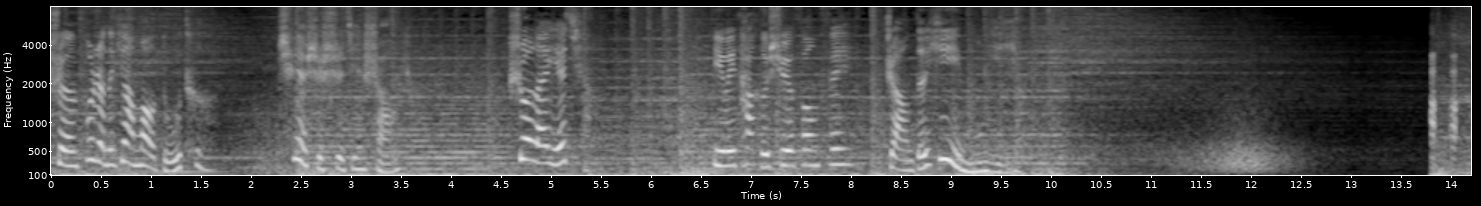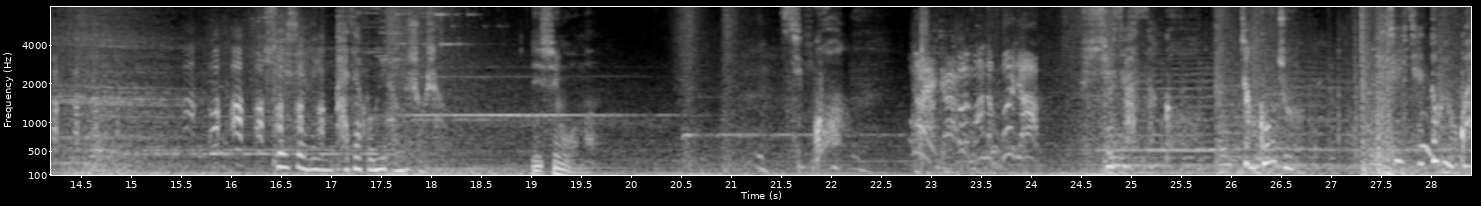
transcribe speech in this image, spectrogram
沈夫人的样貌独特，确是世间少有。说来也巧，因为她和薛芳菲长得一模一样。薛县令还在冯玉堂的手上。你信我吗？金矿，干嘛呢？快点！薛家三口，长公主，这一切都有关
